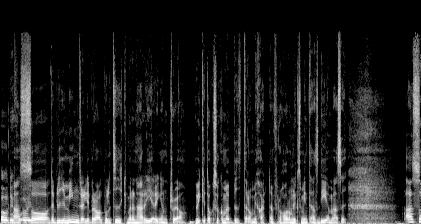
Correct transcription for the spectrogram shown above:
Ja, det, Alltså det blir ju mindre liberal politik med den här regeringen tror jag. Vilket också kommer bita dem i stjärten för då har de liksom inte ens det med sig. Alltså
